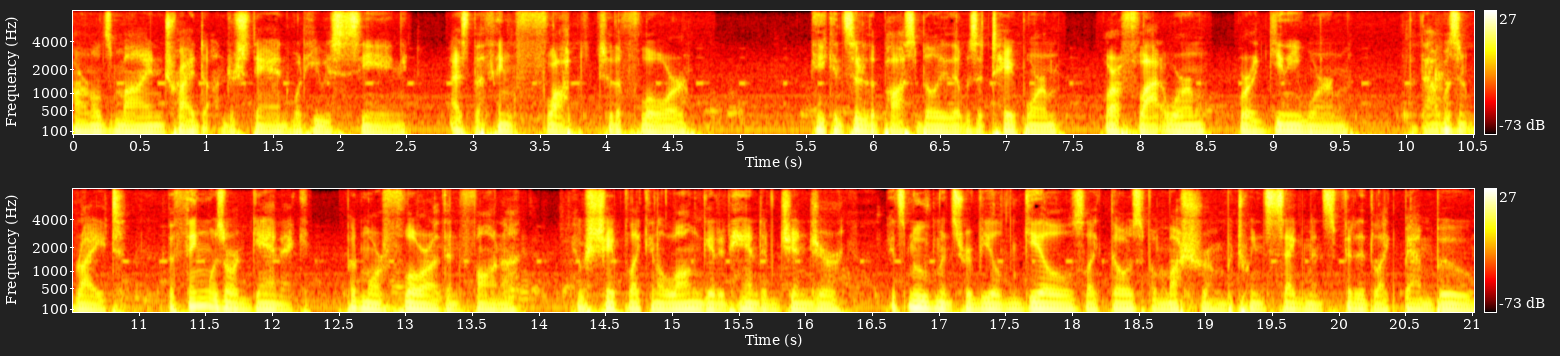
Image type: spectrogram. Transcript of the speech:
Arnold's mind tried to understand what he was seeing as the thing flopped to the floor. He considered the possibility that it was a tapeworm, or a flatworm, or a guinea worm, but that wasn't right. The thing was organic, but more flora than fauna. It was shaped like an elongated hand of ginger, its movements revealed gills like those of a mushroom between segments fitted like bamboo.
